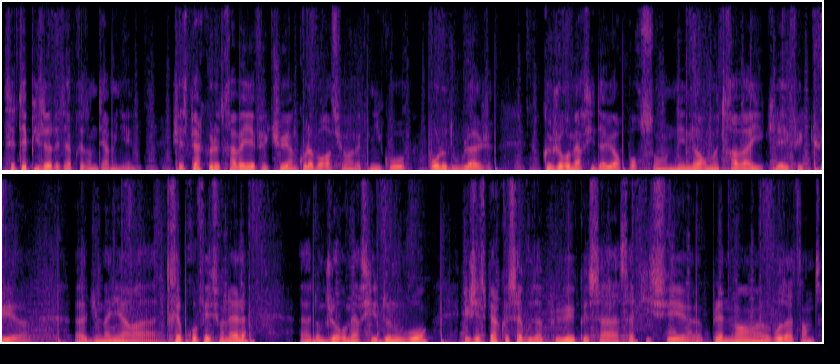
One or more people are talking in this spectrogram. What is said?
cet épisode est à présent terminé. J'espère que le travail effectué en collaboration avec Nico pour le doublage, que je remercie d'ailleurs pour son énorme travail qu'il a effectué euh, euh, d'une manière euh, très professionnelle, donc je le remercie de nouveau et j'espère que ça vous a plu et que ça satisfait pleinement vos attentes.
